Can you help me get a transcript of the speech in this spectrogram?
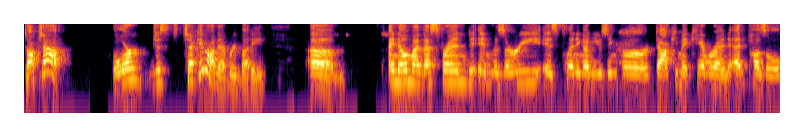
talk shop or just check in on everybody. Um, I know my best friend in Missouri is planning on using her document camera and Edpuzzle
